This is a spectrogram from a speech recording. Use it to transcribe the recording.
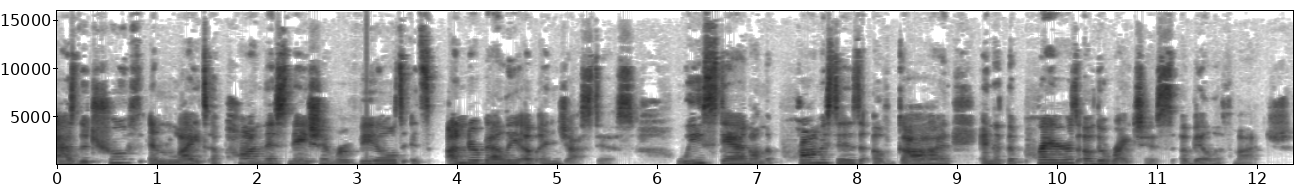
As the truth and light upon this nation reveals its underbelly of injustice, we stand on the promises of God and that the prayers of the righteous availeth much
